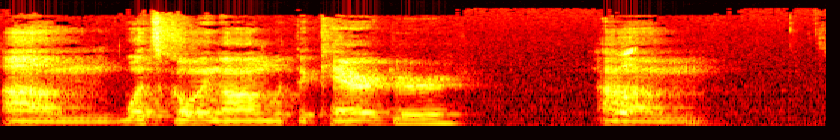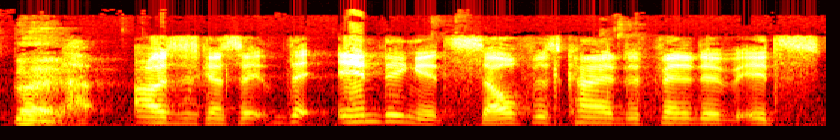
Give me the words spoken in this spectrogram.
um, what's going on with the character. Um, go ahead. I was just gonna say the ending itself is kind of definitive. It's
